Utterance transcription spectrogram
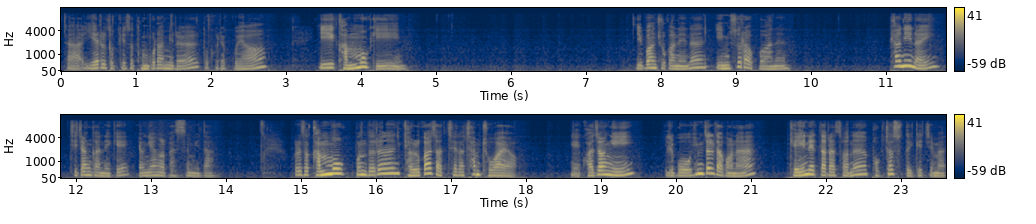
자 이해를 돕기 위해서 동그라미를 또 그렸고요. 이 간목이 이번 주간에는 임수라고 하는 편인의 지장간에게 영향을 받습니다. 그래서 간목분들은 결과 자체가 참 좋아요. 예, 과정이 일부 힘들다거나 개인에 따라서는 벅찰 수도 있겠지만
